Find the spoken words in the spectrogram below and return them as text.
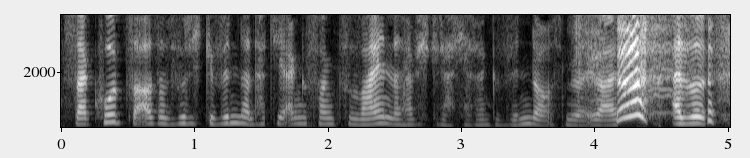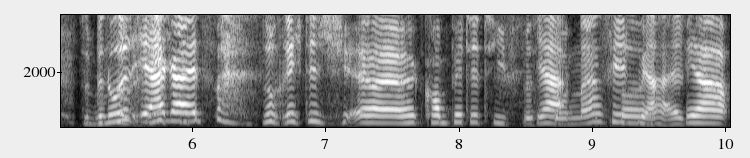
sah kurz so aus, als würde ich gewinnen. Dann hat die angefangen zu weinen. Dann habe ich gedacht, ja, dann gewinn doch, ist mir egal. Also so null so Ehrgeiz. Richtig, so richtig äh, kompetitiv bist ja, du, ne? Fehlt so, mir halt. Ja.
